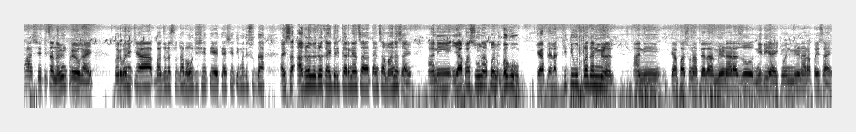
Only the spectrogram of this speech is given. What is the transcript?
हा शेतीचा नवीन प्रयोग आहे. परभणीच्या बाजूला सुद्धा भाऊची शेती आहे. त्या शेतीमध्ये सुद्धा असं आगळं वेगळं काहीतरी करण्याचा त्यांचा मानस आहे. आणि यापासून आपण बघू की आपल्याला किती उत्पादन मिळेल आणि त्यापासून आपल्याला मिळणारा जो निधी आहे किंवा मिळणारा पैसा आहे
